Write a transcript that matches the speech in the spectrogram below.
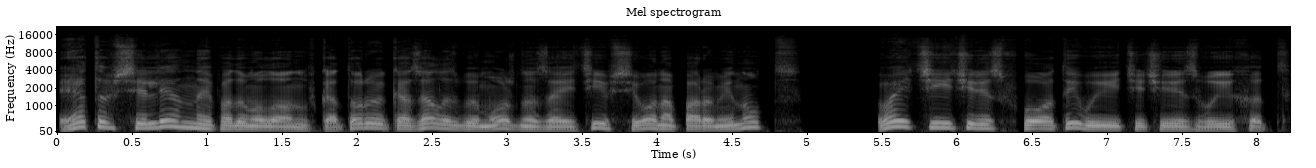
«Это вселенная, — подумал он, — в которую, казалось бы, можно зайти всего на пару минут, войти через вход и выйти через выход.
